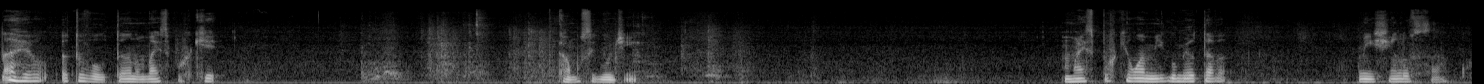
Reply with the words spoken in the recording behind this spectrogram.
Na real, eu tô voltando mais porque. Calma um segundinho. Mas porque um amigo meu tava me enchendo o saco.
